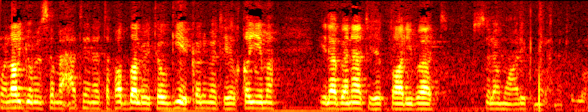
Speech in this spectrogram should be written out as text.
ونرجو من سماحته أن يتفضل بتوجيه كلمته القيمة إلى بناته الطالبات. السلام عليكم ورحمة الله.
